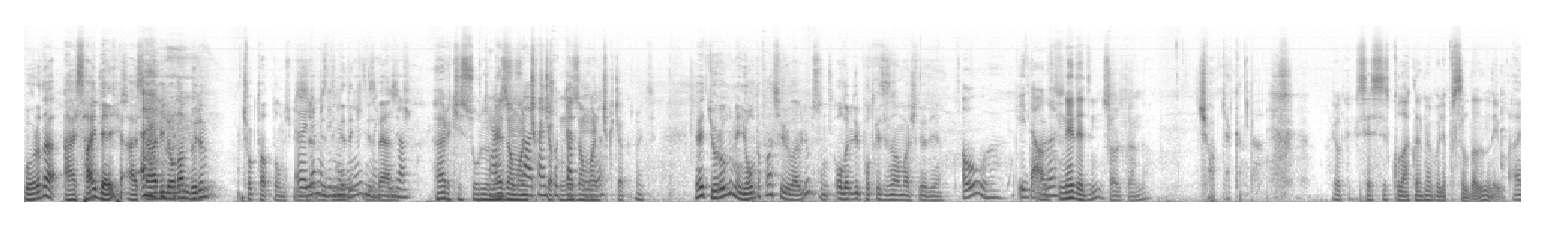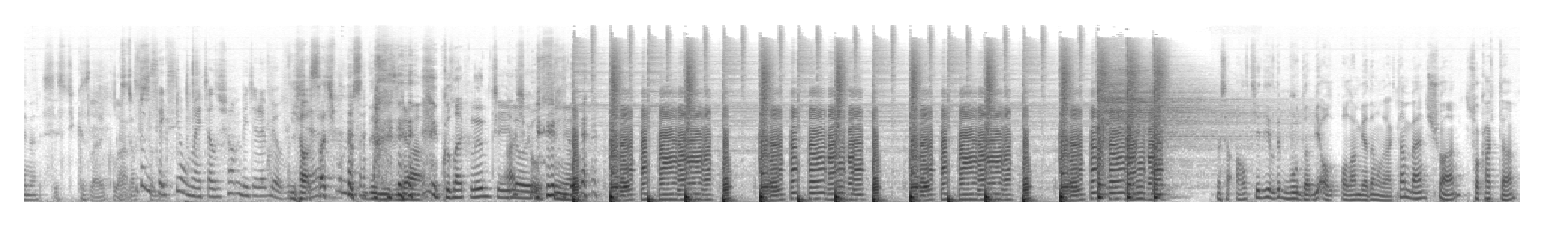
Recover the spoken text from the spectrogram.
Bu arada Ersay Bey, Ersay abiyle olan bölüm çok tatlı olmuş. Biz, Öyle mi biz dinlediniz dinledik, biz mi? beğendik. Güzel. Herkes soruyor ne Kendisi zaman zaten çıkacak, çok ne tatlıydı. zaman çıkacak. Evet. Evet yoruldum ya. Yolda falan çeviriyorlar biliyor musun? Olabilir podcast ne zaman başlıyor diye. Oo, iddialı. Ne dedin sorduklarında? Çok yakında. Yok sessiz kulaklarına böyle fısıldadın değil mi? Aynen. Sesli kızların kulağına Burada bir fısıldadın. seksi olmaya çalışıyorum beceremiyorum. bu Ya işi. saçmalıyorsun Deniz ya. Kulaklığın şeyiyle Aşk oynuyor. olsun ya. Mesela 6-7 yıldır burada bir ol- olan bir adam olaraktan ben şu an sokakta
